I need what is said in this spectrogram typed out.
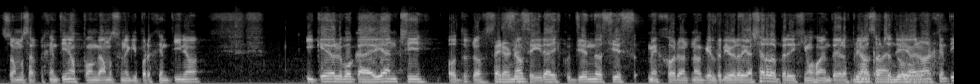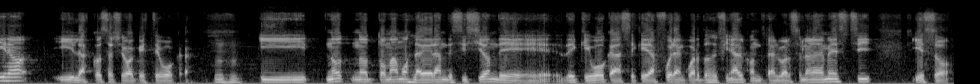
somos argentinos, pongamos un equipo argentino. Y quedó el Boca de Bianchi, otros pero se no seguirá discutiendo si es mejor o no que el River de Gallardo, pero dijimos, bueno, entre los primeros ocho un argentino y las cosas llevó a que esté Boca. Y no, no tomamos la gran decisión de, de que Boca se quede afuera en cuartos de final contra el Barcelona de Messi y eso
